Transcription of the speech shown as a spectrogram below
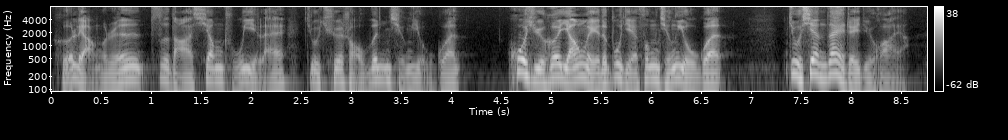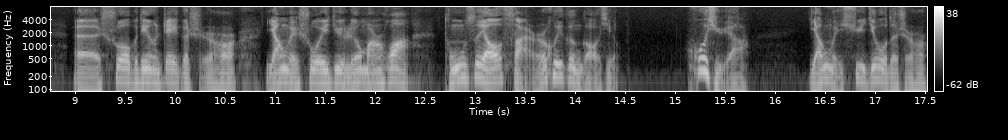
和两个人自打相处以来就缺少温情有关，或许和杨伟的不解风情有关。就现在这句话呀，呃，说不定这个时候杨伟说一句流氓话，佟思瑶反而会更高兴。或许啊。杨伟叙旧的时候，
